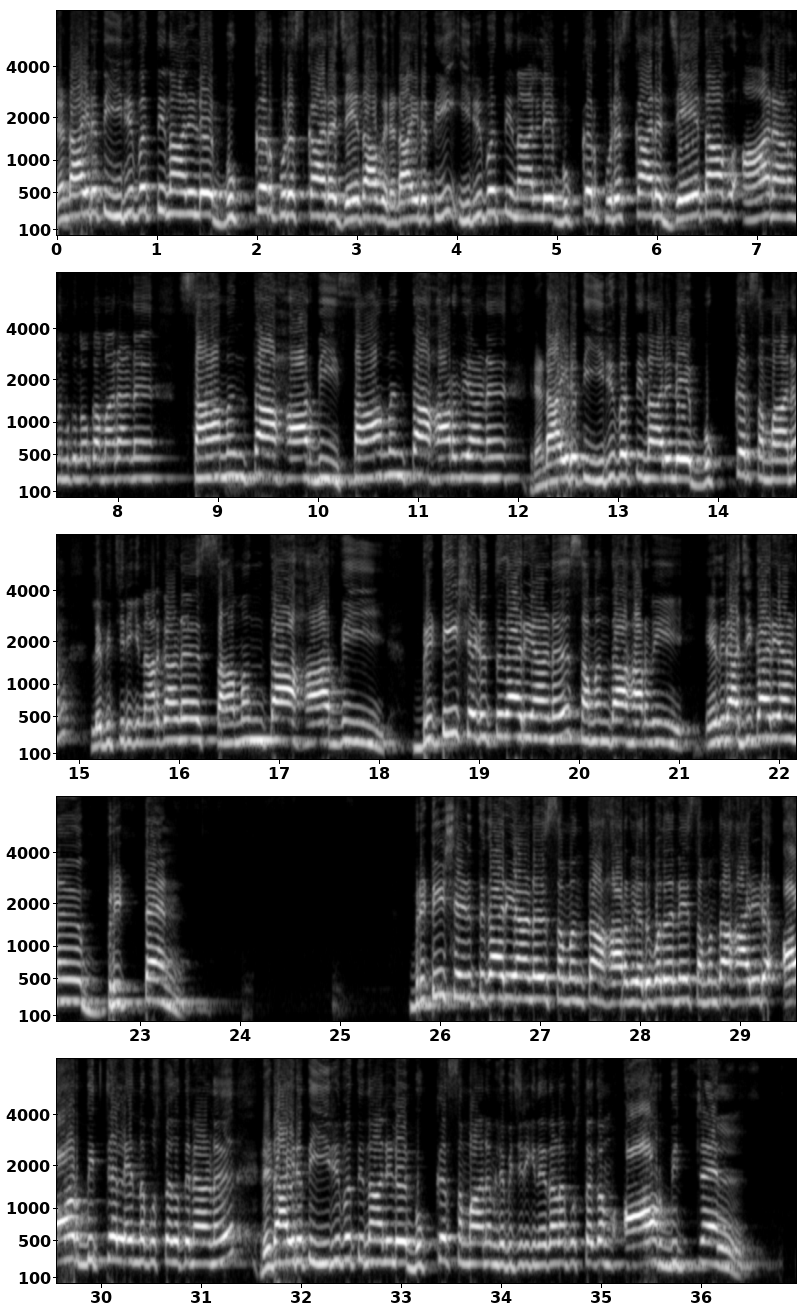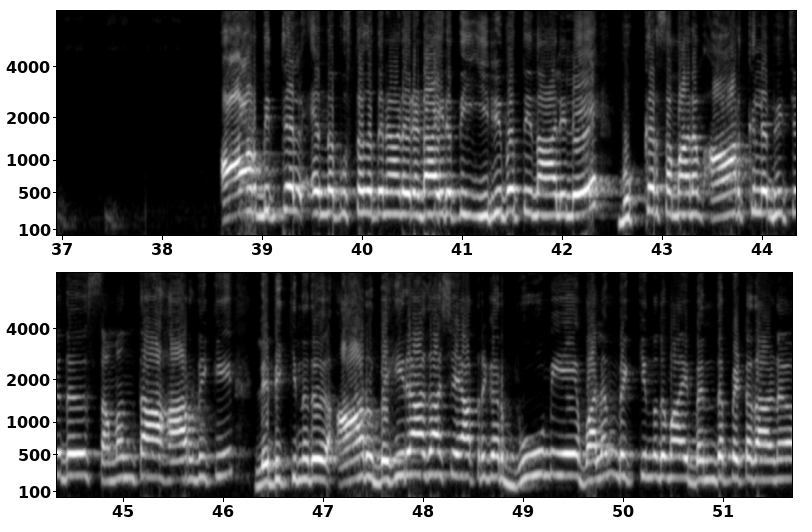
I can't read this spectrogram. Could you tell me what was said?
രണ്ടായിരത്തി ഇരുപത്തിനാലിലെ ബുക്കർ പുരസ്കാര ജേതാവ് രണ്ടായിരത്തി ഇരുപത്തിനാലിലെ ബുക്കർ പുരസ്കാര ജേതാവ് ആരാണെന്ന് നമുക്ക് നോക്കാം. ആരാണ്? Samantha Harvey. സാമന്ത ഹാർവിയാണ് രണ്ടായിരത്തി ഇരുപത്തിനാലിലെ ബുക്കർ സമ്മാനം ലഭിച്ചിരിക്കുന്ന ആർക്കാണ്? Samantha Harvey. ബ്രിട്ടീഷ് എഴുത്തുകാരിയാണ് സമന്ത ഹാർവി. ഏത് രാജ്യക്കാരിയാണ്? ബ്രിട്ടൻ. ബ്രിട്ടീഷ് എഴുത്തുകാരിയാണ് സമന്ത ഹാർവി. അതുപോലെ തന്നെ സമന്ത ഹാരിയുടെ ഓർബിറ്റൽ എന്ന പുസ്തകത്തിനാണ് രണ്ടായിരത്തി ഇരുപത്തിനാലിലെ ബുക്കർ സമ്മാനം ലഭിച്ചിരിക്കുന്നത്. ഏതാണ് പുസ്തകം? ഓർബിറ്റൽ. ഓർബിറ്റൽ എന്ന പുസ്തകത്തിനാണ് രണ്ടായിരത്തി ഇരുപത്തിനാലിലെ ബുക്കർ സമ്മാനം ആർക്ക് ലഭിച്ചത്? സമന്ത ഹാർവിക്ക് ലഭിക്കുന്നത്. ആറ് ബഹിരാകാശ യാത്രികർ ഭൂമിയെ വലം വെക്കുന്നതുമായി ബന്ധപ്പെട്ടതാണ്.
